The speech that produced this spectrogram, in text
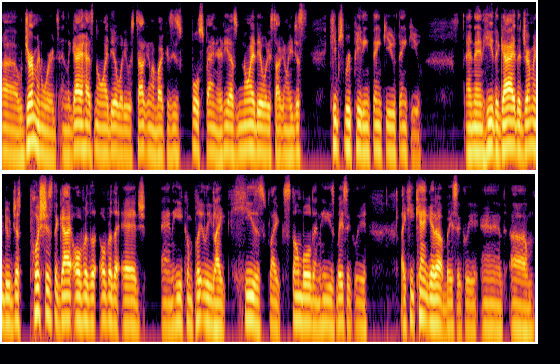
uh, German words, and the guy has no idea what he was talking about because he's full Spaniard. He has no idea what he's talking about. He just keeps repeating "thank you, thank you," and then he, the guy, the German dude, just pushes the guy over the over the edge, and he completely like he's like stumbled, and he's basically like he can't get up basically, and um,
